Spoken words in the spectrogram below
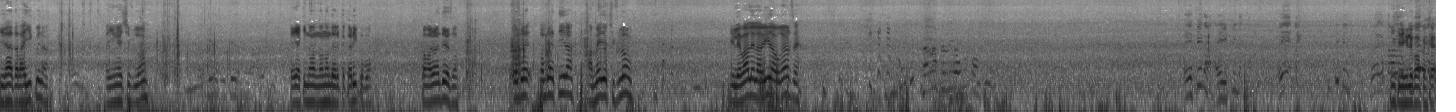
Tira atrás allí, cuida. Ahí en el chiflón. Y aquí no, no, no el cacarico, po. Camarones de eso. Hombre, hombre tira a medio chiflón. Y le vale la vida ahogarse. Ahí espina, ahí espina. Increíble cómo pesca,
